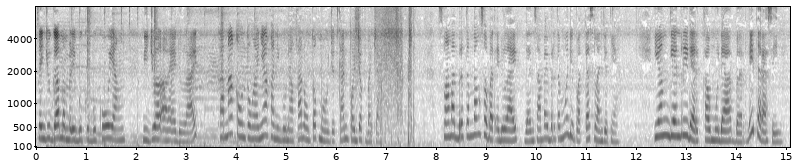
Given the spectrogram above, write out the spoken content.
dan juga membeli buku-buku yang dijual oleh Edulite karena keuntungannya akan digunakan untuk mewujudkan pojok baca. Selamat berkembang Sobat Edulite dan sampai bertemu di podcast selanjutnya. Young Gen Reader, kaum muda berliterasi.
